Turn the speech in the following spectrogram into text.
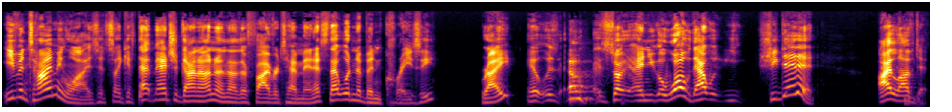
even timing wise, it's like if that match had gone on another five or ten minutes, that wouldn't have been crazy, right? It was No. so, and you go, whoa, that was she did it. I loved it.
